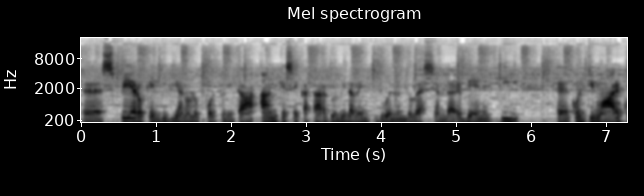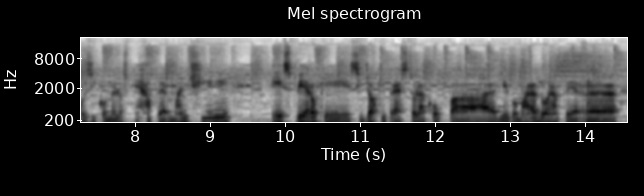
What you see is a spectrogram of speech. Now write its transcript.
eh, spero che gli diano l'opportunità, anche se Qatar 2022 non dovesse andare bene, di eh, continuare, così come lo spero per Mancini e spero che si giochi presto la Coppa Diego Maradona per, mm.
